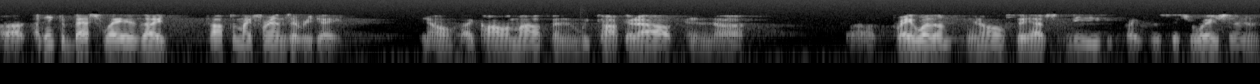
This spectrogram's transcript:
uh, I think the best way is I talk to my friends every day. You know, I call them up and we talk it out and uh, uh, pray with them. You know, if they have some need, pray for the situation, and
